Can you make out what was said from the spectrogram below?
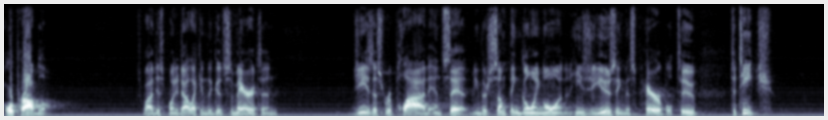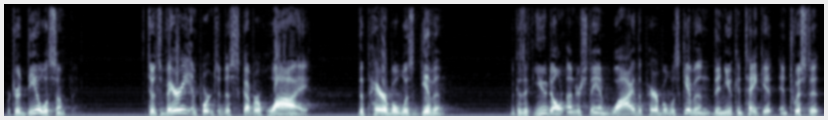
or problem. That's why I just pointed out, like in the Good Samaritan, Jesus replied and said, I mean, there's something going on, and he's using this parable to, to teach or to deal with something. So it's very important to discover why the parable was given. Because if you don't understand why the parable was given, then you can take it and twist it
